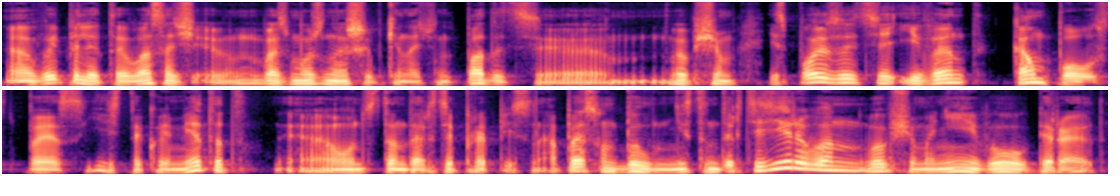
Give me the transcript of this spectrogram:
э, выпилят, и у вас, возможно, ошибки начнут падать. Э, в общем, используйте event composed pass. Есть такой метод, э, он в стандарте прописан. А pass он был не стандартизирован, в общем, они его убирают.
